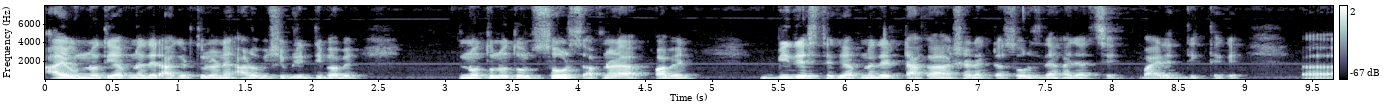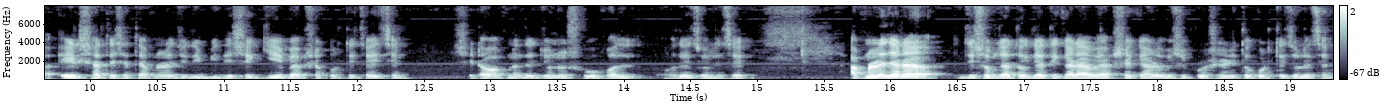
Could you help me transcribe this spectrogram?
আয় উন্নতি আপনাদের আগের তুলনায় আরও বেশি বৃদ্ধি পাবে। নতুন নতুন সোর্স আপনারা পাবেন। বিদেশ থেকে আপনাদের টাকা আসার একটা সোর্স দেখা যাচ্ছে বাইরের দিক থেকে। এর সাথে সাথে আপনারা যদি বিদেশে গিয়ে ব্যবসা করতে চাইছেন, সেটাও আপনাদের জন্য শুভফল হতে চলেছে। আপনারা যারা যেসব জাতক জাতিকারা ব্যবসাকে আরও বেশি প্রসারিত করতে চলেছেন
